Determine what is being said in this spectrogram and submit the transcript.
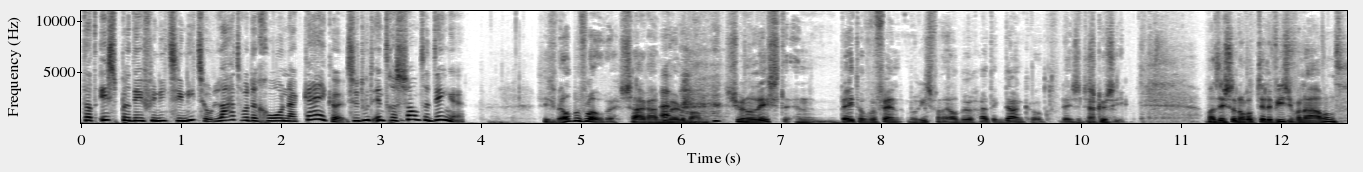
Dat is per definitie niet zo. Laten we er gewoon naar kijken. Ze doet interessante dingen. Ze is wel bevlogen, Sarah Meuleman. Journalist en Beethoven-fan Maurice van Elburg. Hartelijk dank ook voor deze discussie. Wat is er nog op televisie vanavond?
